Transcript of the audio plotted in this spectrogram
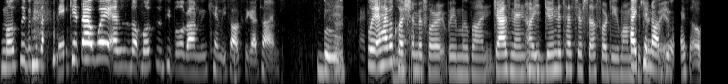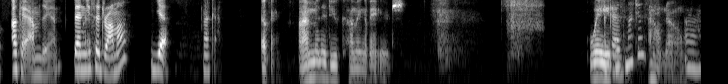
mostly because I make it that way, and lo- most of the people around me can be toxic at times. Boom. Wait, I have a Yeah. question before we move on. Jasmine, are you Mhm. doing the test yourself or do you want me I to do it cannot for do you? it myself. Okay, I'm doing it. Then Okay. you said drama? Yes. Okay. Okay, I'm gonna do coming of age. Wait, Okay. As much as I don't know. Uh,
